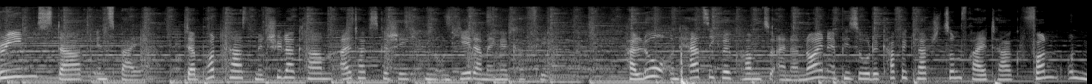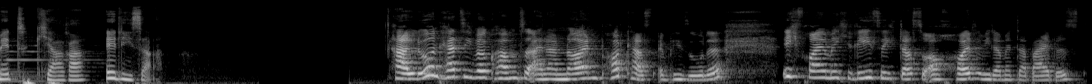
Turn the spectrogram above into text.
Dream, Start, Inspire. Der Podcast mit Schülerkram, Alltagsgeschichten und jeder Menge Kaffee. Hallo und herzlich willkommen zu einer neuen Episode Kaffeeklatsch zum Freitag von und mit Chiara Elisa. Hallo und herzlich willkommen zu einer neuen Podcast-Episode. Ich freue mich riesig, dass du auch heute wieder mit dabei bist.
